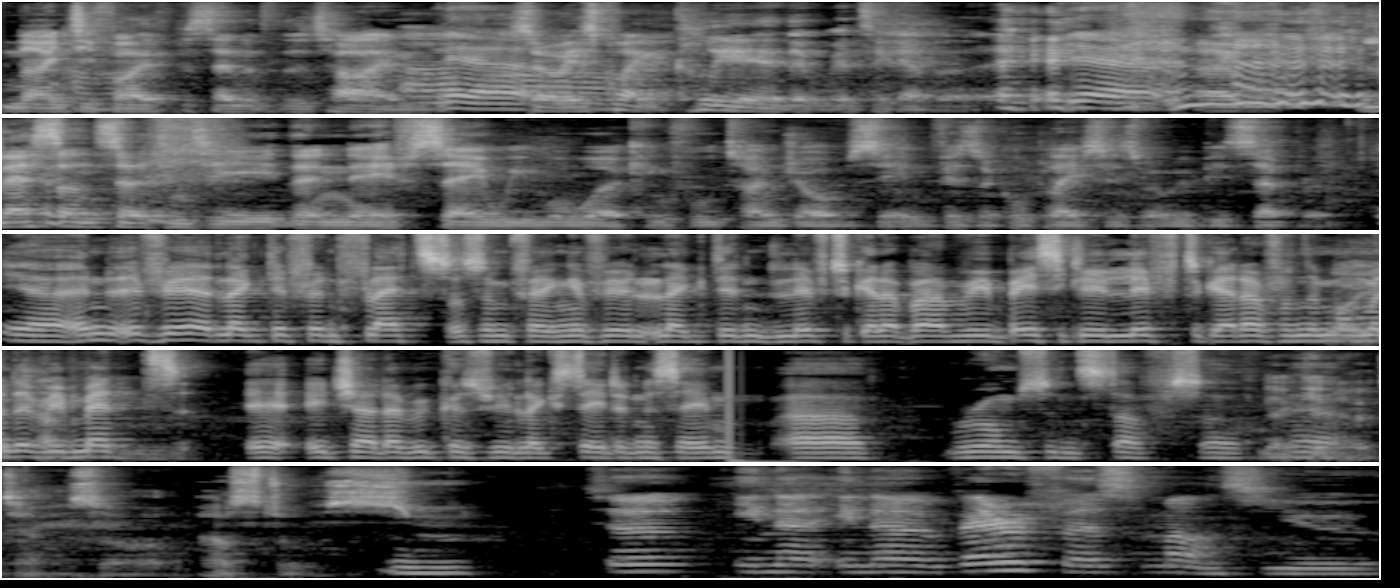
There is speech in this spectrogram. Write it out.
95% of the time. Yeah. So it's quite clear that we're together. Yeah. um, less uncertainty than if, say, we were working full time jobs in physical places where we'd be separate. Yeah, and if we had like different flats or something, if we like didn't live together, but we basically lived together from the While moment that we met uh, each other because we like stayed in the same uh, rooms and stuff. So Like yeah. in hotels or hostels. So in a in a very first month, you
